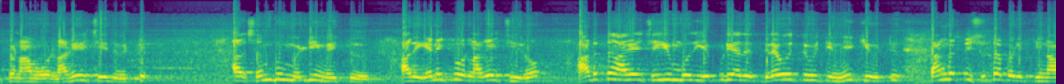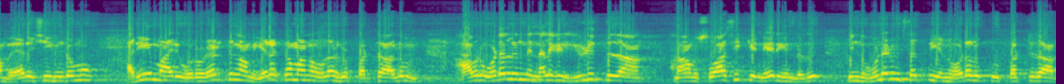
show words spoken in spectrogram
இப்போ நாம் ஒரு நகையை செய்து விட்டு அது செம்பும் வெள்ளியும் வைத்து அதை இணைத்து ஒரு நகையை செய்கிறோம். அடுத்த நகையை செய்யும்போது எப்படி அதை திரவத்தை ஊற்றி நீக்கிவிட்டு தங்கத்தை சுத்தப்படுத்தி நாம் வேலை செய்கின்றோமோ? அதே மாதிரி ஒரு ஒரு இடத்தில் நாம் இரக்கமான உணர்வுகள் பட்டாலும் அவர் உடலிருந்த நிலைகள் இழுத்து தான் நாம் சுவாசிக்க நேருகின்றது. இந்த உணர்வின் சத்து என் உடலுக்குள் பட்டுதான்.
